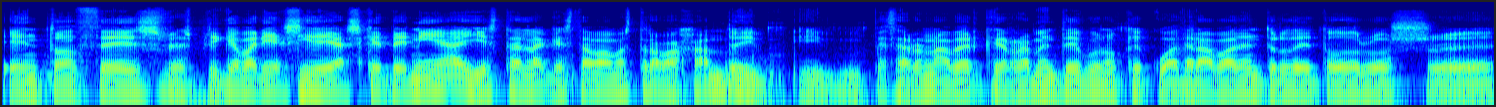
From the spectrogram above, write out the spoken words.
Entonces le expliqué varias ideas que tenía y esta en la que estábamos trabajando y, empezaron a ver que realmente, bueno, que cuadraba dentro de todos los, eh,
